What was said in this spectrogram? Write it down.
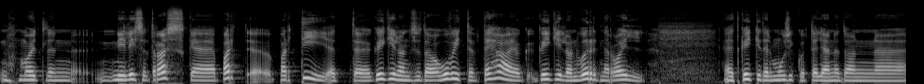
noh, ma ütlen nii lihtsalt raske part-, partii, et äh, kõigil on seda huvitav teha ja kõigil on võrdne roll et kõikidel muusikutel ja need on äh,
